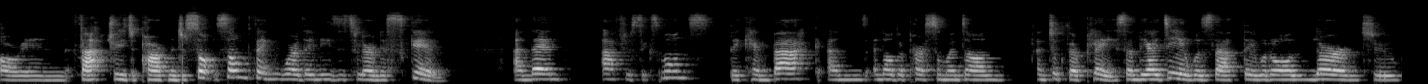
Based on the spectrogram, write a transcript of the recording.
or in factory department or so, something where they needed to learn a skill. And then after six months, they came back and another person went on and took their place. And the idea was that they would all learn to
